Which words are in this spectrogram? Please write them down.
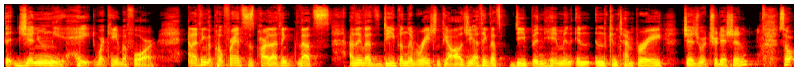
that genuinely hate what came before, and I think that Pope Francis is part of that. I think that's I think that's deep in liberation theology. I think that's deep in him in in, in contemporary Jesuit tradition. So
